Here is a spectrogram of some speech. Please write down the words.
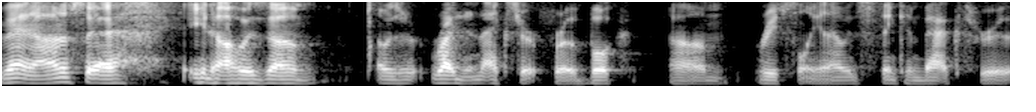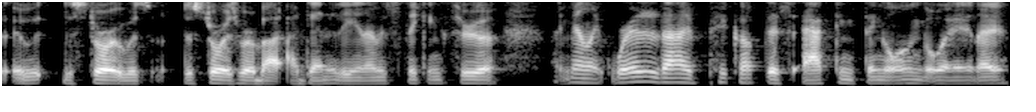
Man, honestly, I, you know, I was um, I was writing an excerpt for a book um, recently, and I was thinking back through it. The story was the stories were about identity, and I was thinking through, like, man, like where did I pick up this acting thing along the way? And I,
